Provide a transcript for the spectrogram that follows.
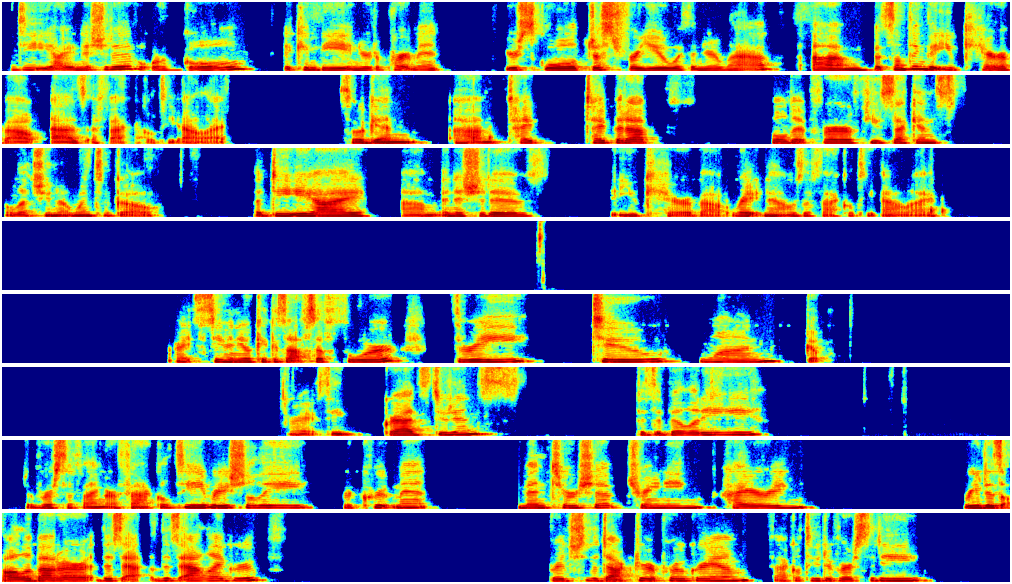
DEI initiative or goal. It can be in your department, your school, just for you within your lab, um, but something that you care about as a faculty ally. So again, um, type, type it up, hold it for a few seconds. I'll let you know when to go. A DEI um, initiative that you care about right now as a faculty ally. All right, Stephen, you'll kick us off. So four, three, two, one, go. All right, see grad students, visibility, diversifying our faculty racially, recruitment, mentorship, training, hiring. Rita's all about our this this ally group. Bridge to the doctorate program, faculty diversity,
